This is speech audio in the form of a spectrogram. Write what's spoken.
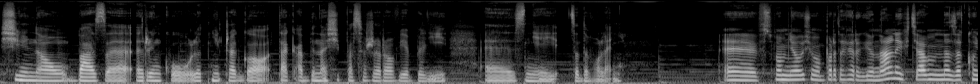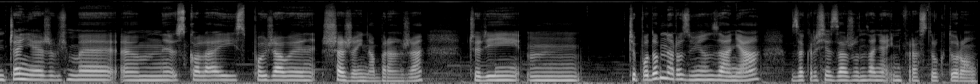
silną bazę rynku lotniczego, tak aby nasi pasażerowie byli e, z niej zadowoleni. E, wspomniałyśmy o portach regionalnych. Chciałabym na zakończenie, żebyśmy z kolei spojrzały szerzej na branżę, czyli mm, czy podobne rozwiązania w zakresie zarządzania infrastrukturą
